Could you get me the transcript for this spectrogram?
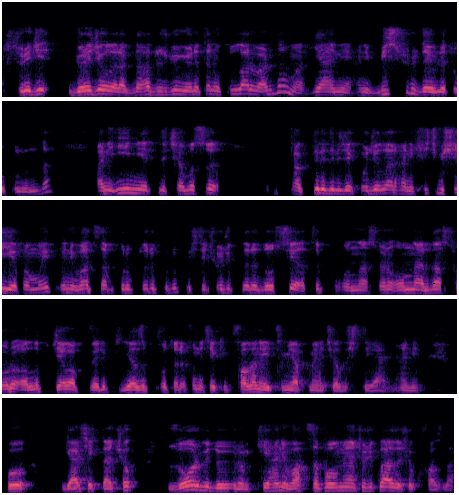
süreci görece olarak daha düzgün yöneten okullar vardı ama yani hani bir sürü devlet okulunda hani iyi niyetli çabası takdir edilecek hocalar hani hiçbir şey yapamayıp hani WhatsApp grupları kurup işte çocuklara dosya atıp ondan sonra onlardan soru alıp cevap verip yazıp fotoğrafını çekip falan eğitim yapmaya çalıştı yani. Hani bu gerçekten çok zor bir durum ki hani WhatsApp olmayan çocuklar da çok fazla.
